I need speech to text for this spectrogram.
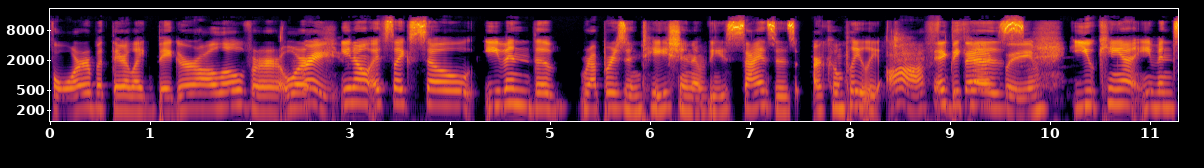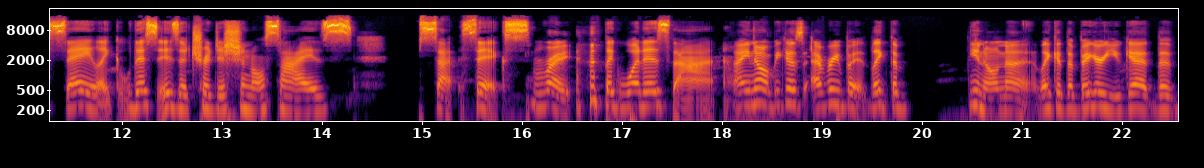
four but they're like bigger all over or right. you know it's like so even the representation of these sizes are completely off because Exactly. you can't even say like this is a traditional size set six Right. like what is that I know because everybody like the you know, not like the bigger you get, the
